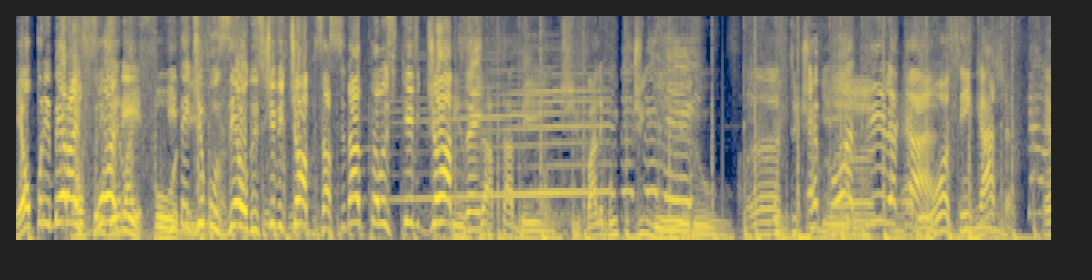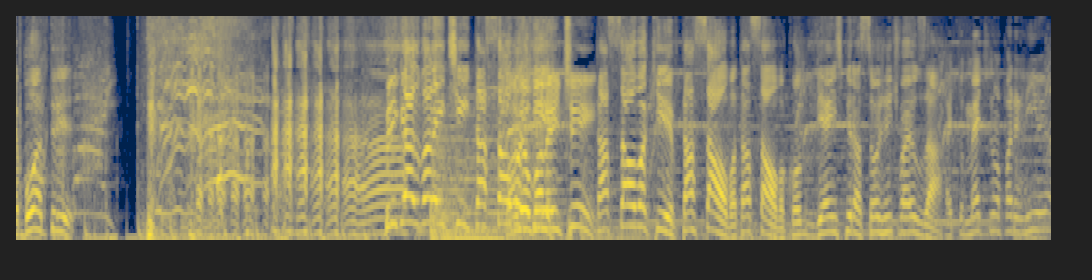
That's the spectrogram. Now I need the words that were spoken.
É o primeiro É o iPhone. primeiro iPhone. Item de museu do Steve Jobs, assinado pelo Steve Jobs, hein? Exatamente. Vale muito dinheiro. Muito É dinheiro. boa a trilha, cara. Boa, sim, caixa. É boa a trilha. Obrigado, Valentim. Tá salvo Valeu, aqui. Valentim. Tá salvo aqui. Tá salva, tá salva. Quando vier a inspiração, a gente vai usar. Aí tu mete no aparelhinho aí, ó.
